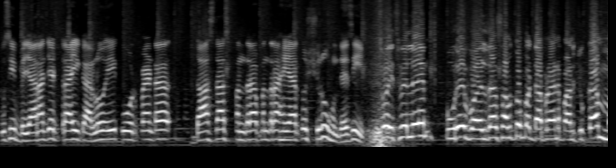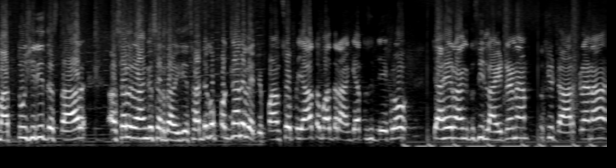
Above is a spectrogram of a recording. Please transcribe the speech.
ਤੁਸੀਂ ਬਾਜ਼ਾਰਾਂ 'ਚ ਟਰਾਈ ਕਰ ਲਓ, ਇਹ ਕੋਟ ਪੈਂਟ 10 10 15 15000 ਤੋਂ ਸ਼ੁਰੂ ਹੁੰਦੇ ਸੀ। ਸੋ ਇਸ ਵੇਲੇ ਪੂਰੇ ਵਰਲਡ ਦਾ ਸਭ ਤੋਂ ਵੱਡਾ ਬ੍ਰਾਂਡ ਬਣ ਚੁੱਕਾ ਮਾਤੂ ਸ਼੍ਰੀ ਦਸਤਾਰ ਅਸਲ ਰੰਗ ਸਰਦਾਰੀ ਦੇ। ਸਾਡੇ ਕੋਲ ਪੱਗਾਂ ਦੇ ਵਿੱਚ 550 ਤੋਂ ਵੱਧ ਰੰਗ ਆ। ਤੁਸੀਂ ਦੇਖ ਲਓ, ਚਾਹੇ ਰੰਗ ਤੁਸੀਂ ਲਾਈਟ ਲੈਣਾ, ਤੁਸੀਂ ਡਾਰਕ ਲੈਣਾ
